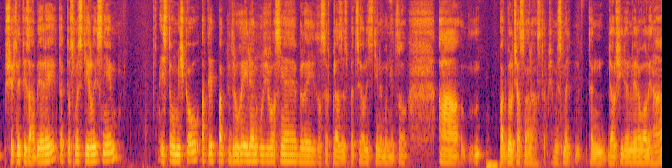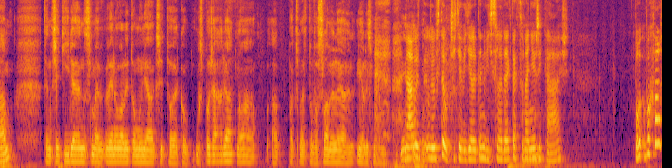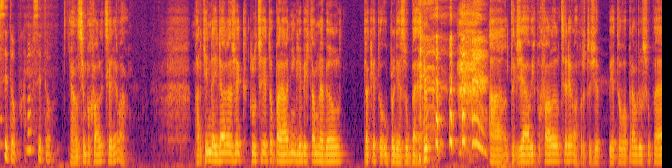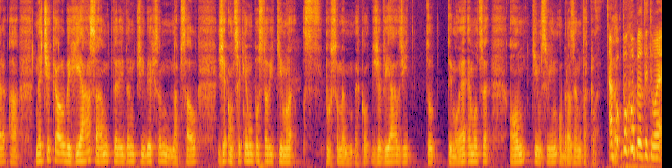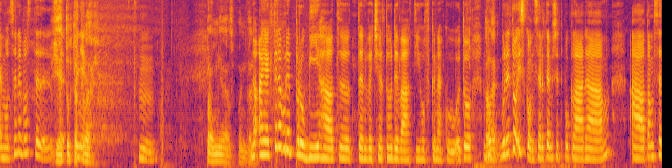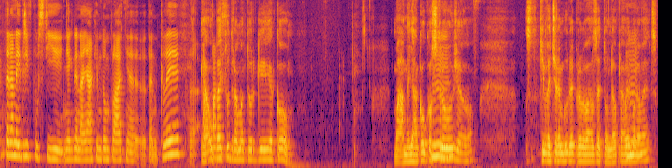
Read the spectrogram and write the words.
všechny ty záběry, tak to jsme stihli s ním i s tou myškou a ty pak druhý den už vlastně byli zase v Praze specialisti nebo něco a pak byl čas na nás, takže my jsme ten další den věnovali nám, ten třetí den jsme věnovali tomu nějak si to jako uspořádat, no a, a pak jsme to oslavili a jeli jsme. No vy už jste určitě viděli ten výsledek, tak co na ně říkáš? Po, pochval si to, pochval si to. Já musím pochválit Cyrila. Martin Dejdar řekl, kluci, je to parádní, kdybych tam nebyl, tak je to úplně super. A takže já bych pochválil Cyrila, protože je to opravdu super a nečekal bych já sám, který ten příběh jsem napsal, že on se k němu postaví tímhle způsobem, jako, že vyjádří to, ty moje emoce, on tím svým obrazem takhle. A po- pochopil ty tvoje emoce, nebo jste... Je to úplně... takhle. Hmm. Pro mě aspoň tak. No a jak teda bude probíhat eh, ten večer toho devátého v Knaku? To, Ale... Bude to i s koncertem, předpokládám, a tam se teda nejdřív pustí někde na nějakém tom plátně ten klip. A Já pak... úplně tu dramaturgii jako máme nějakou kostru, hmm. že jo. S tím večerem bude provázet Tonda právě hmm. Moravec.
